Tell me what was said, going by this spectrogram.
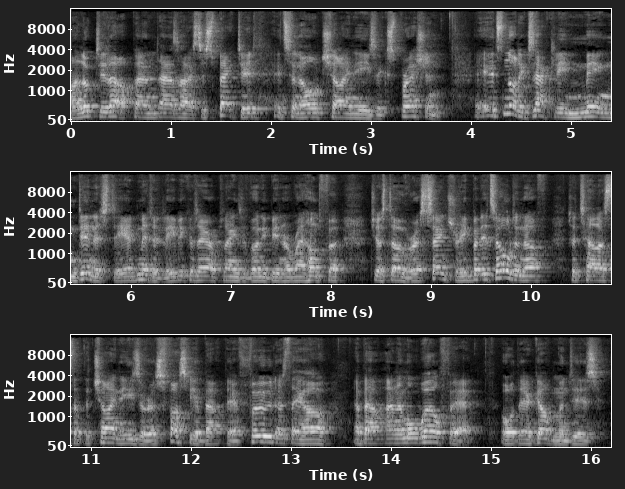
I looked it up, and as I suspected, it's an old Chinese expression. It's not exactly Ming Dynasty, admittedly, because aeroplanes have only been around for just over a century, but it's old enough to tell us that the Chinese are as fussy about their food as they are about animal welfare, or their government is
